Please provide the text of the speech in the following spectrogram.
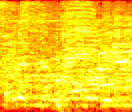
So listen, baby.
